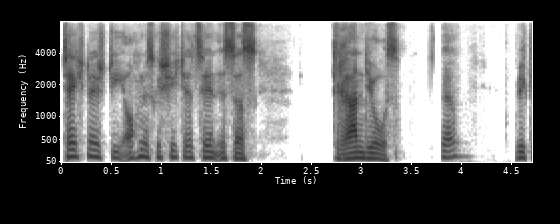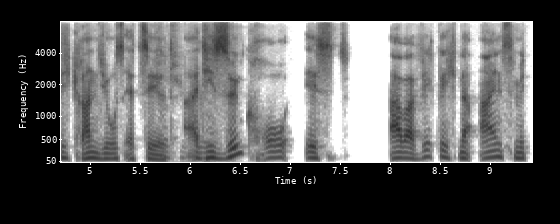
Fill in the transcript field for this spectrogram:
technisch, die auch 'ne Geschichte erzählen, ist das grandios. Ja. Wirklich grandios erzählt. Ah, die Synchro ist aber wirklich 'ne Eins mit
